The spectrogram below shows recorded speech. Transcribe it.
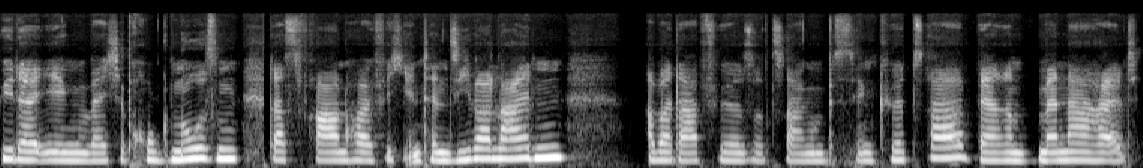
wieder irgendwelche Prognosen, dass Frauen häufig intensiver leiden, aber dafür sozusagen ein bisschen kürzer, während Männer halt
